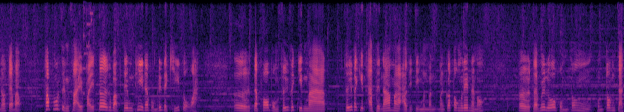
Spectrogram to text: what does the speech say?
เนาะแต่แบบ ถ้าพูดถึงสายไฟเตอร์ก็แบบเต็มที่นะผมได้แต่คีโตะอเออ แต่พอผมซื้อสกินมาซื้อสกินอาร์เซนามาเอาจริงๆมันมันมันก็ต้องเล่นนะเนาะเออ แต่ไม่รู้ว่าผมต้องผมต้องจัด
